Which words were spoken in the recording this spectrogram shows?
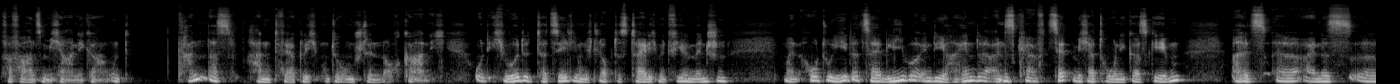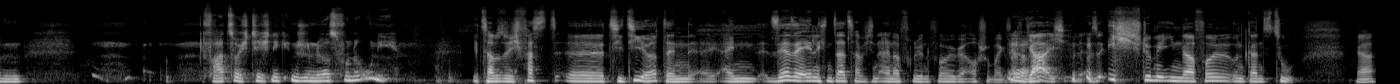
Verfahrensmechaniker und kann das handwerklich unter Umständen auch gar nicht. Und ich würde tatsächlich, und ich glaube, das teile ich mit vielen Menschen, mein Auto jederzeit lieber in die Hände eines Kfz-Mechatronikers geben, als äh, eines ähm, Fahrzeugtechnik-Ingenieurs von der Uni. Jetzt haben Sie mich fast äh, zitiert, denn äh, einen sehr, sehr ähnlichen Satz habe ich in einer frühen Folge auch schon mal gesagt. Ja, ja ich, also ich stimme Ihnen da voll und ganz zu. Ja,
